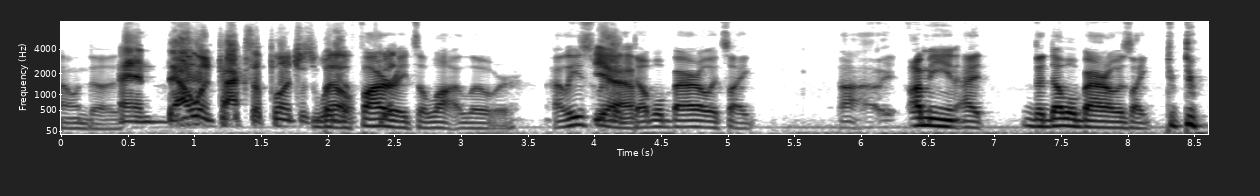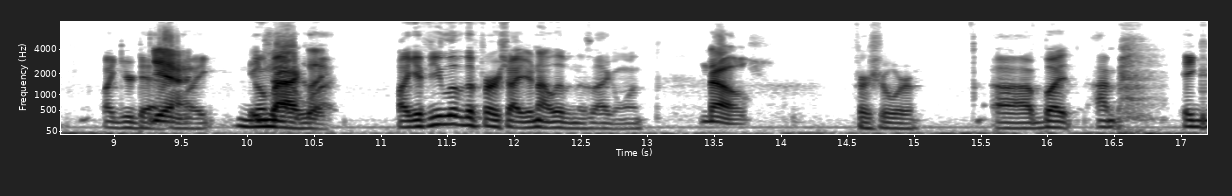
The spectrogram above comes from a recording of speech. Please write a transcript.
That one does. And that one packs a punch as but well. the fire rate's a lot lower. At least with Yeah. a double barrel, it's like, uh, I mean, I the double barrel is like, doop, doop, like you're dead. Yeah, like no exactly. matter what. Like if you live the first shot, you're not living the second one No. for sure. Uh, but I'm, it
